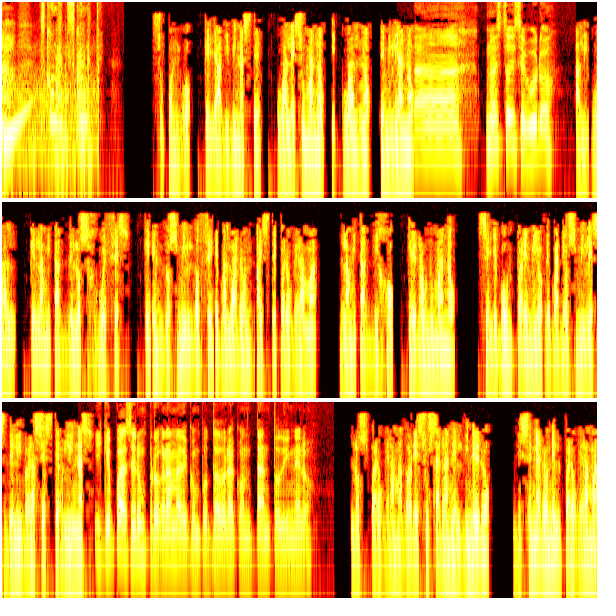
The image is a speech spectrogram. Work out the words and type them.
no, no. Escóndete, escóndete. Supongo que ya adivinaste cuál es humano y cuál no, Emiliano. Ah, no estoy seguro. Al igual que la mitad de los jueces que en 2012 evaluaron a este programa, la mitad dijo que era un humano. Se llevó un premio de varios miles de libras esterlinas. ¿Y qué puede hacer un programa de computadora con tanto dinero? Los programadores usarán el dinero. Diseñaron el programa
